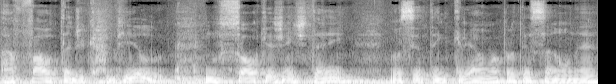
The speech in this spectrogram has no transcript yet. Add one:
a falta de cabelo no sol que a gente tem, você tem que criar uma proteção, né?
